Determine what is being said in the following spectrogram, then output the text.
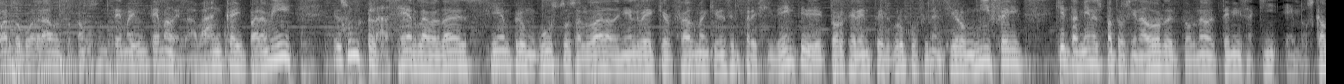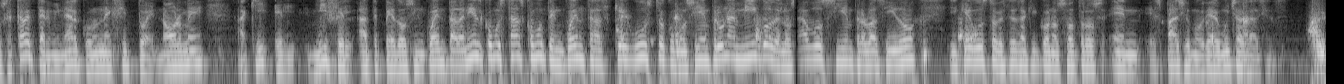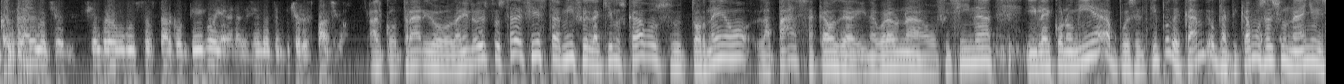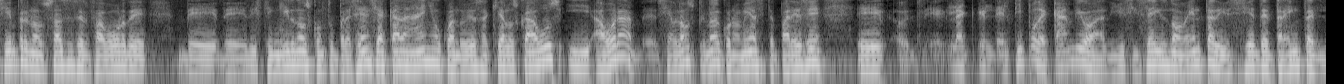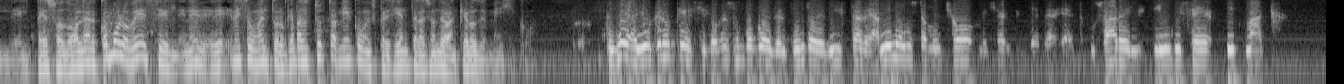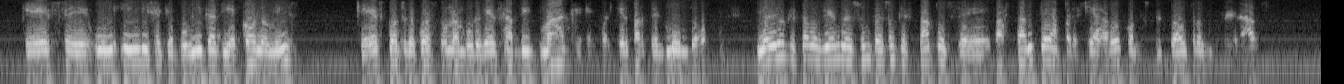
Cuarto cuadrado. Tocamos un tema y un tema de la banca. Y para mí es un placer, la verdad, es siempre un gusto saludar a Daniel Becker Feldman, quien es el presidente y director gerente del grupo financiero Mifel, quien también es patrocinador del torneo de tenis aquí en Los Cabos, que acaba de terminar con un éxito enorme. Aquí el Mifel ATP 250. Daniel, ¿cómo estás? ¿Cómo te encuentras? Qué gusto, como siempre. Un amigo de Los Cabos siempre lo ha sido. Y qué gusto que estés aquí con nosotros en Espacio Inmobiliario. Muchas gracias. Al contrario, siempre un gusto estar contigo y agradeciéndote mucho el espacio. Al contrario, Daniel, pues está de fiesta Mifel aquí en Los Cabos, torneo La Paz, acabas de inaugurar una oficina y la economía, pues el tipo de cambio, platicamos hace un año y siempre nos haces el favor de, de, de distinguirnos con tu presencia cada año cuando vienes aquí a Los Cabos y ahora, eh, si hablamos primero de economía, si te parece, eh, la- el, tipo de cambio a 16.90, 17.30 el, el peso dólar, ¿cómo lo ves en, en este momento? Lo que pasa tú también como expresidente de la Asociación de Banqueros de México. Pues mira, yo creo que si lo ves un poco desde el punto de vista de... A mí me gusta mucho, Michelle, usar el índice Big Mac, que es eh, un índice que publica The Economist, que es cuánto te cuesta una hamburguesa Big Mac en cualquier parte del mundo. Y hoy lo que estamos viendo es un peso que está pues eh, bastante apreciado con respecto a otras monedas.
